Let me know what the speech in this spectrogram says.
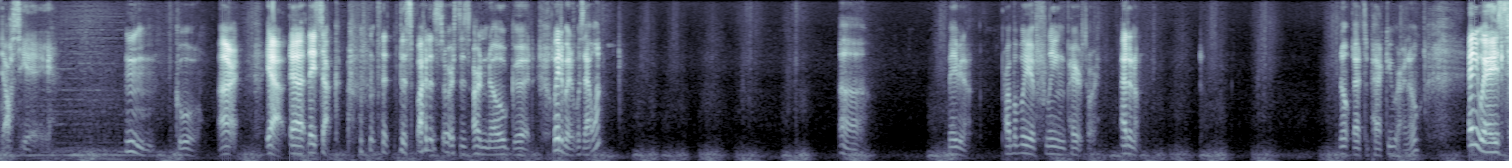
dossier. Hmm, cool. All right. Yeah, uh, they suck. the, the Spinosauruses are no good. Wait a minute, was that one? Uh, maybe not. Probably a fleeing parasaur. I don't know. Nope, that's a Pachyrhino. Anyways,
